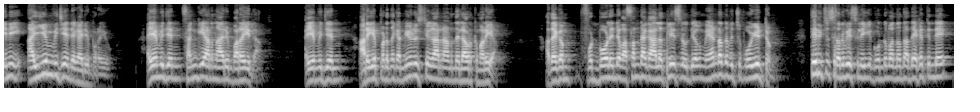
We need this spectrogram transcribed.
ഇനി ഐ എം വിജയന്റെ കാര്യം പറയൂ. ഐ എം വിജയൻ സംഖ്യയാണെന്ന് ആരും പറയില്ല. ഐ എം വിജയൻ അറിയപ്പെടുന്ന കമ്മ്യൂണിസ്റ്റുകാരനാണെന്ന് എല്ലാവർക്കും അറിയാം. അദ്ദേഹം ഫുട്ബോളിന്റെ വസന്തകാലത്ത് പോലീസിൽ ഉദ്യോഗം വേണ്ടെന്ന് വെച്ച് പോയിട്ടും തിരിച്ച് സർവീസിലേക്ക് കൊണ്ടുവന്നത് അദ്ദേഹത്തിന്റെ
